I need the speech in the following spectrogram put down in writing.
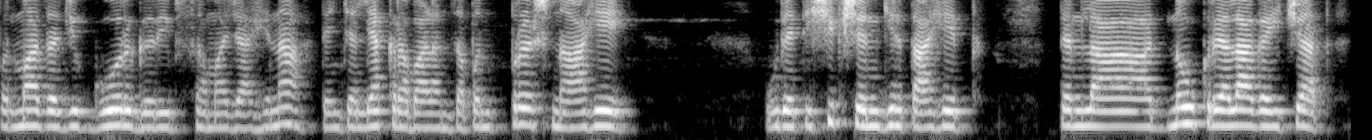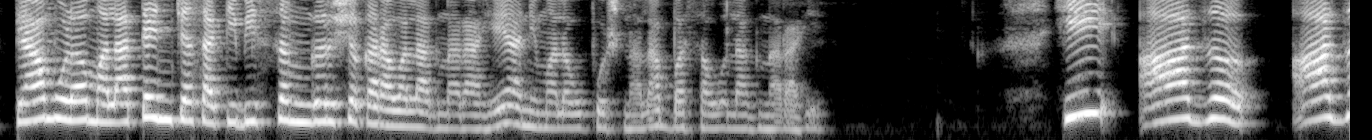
पण माझा जी गोरगरीब समाज आहे ना त्यांच्या लेकरा बाळांचा पण प्रश्न आहे. उद्या ती शिक्षण घेत आहेत त्यांना नोकऱ्या लागायच्यात त्यामुळं मला त्यांच्यासाठी बी संघर्ष करावा लागणार आहे आणि मला उपोषणाला बसावं लागणार आहे. ही आज आज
